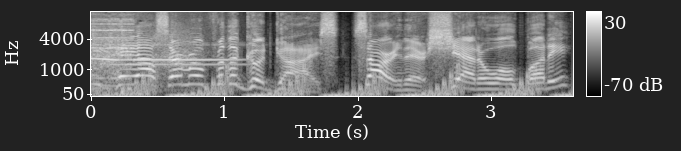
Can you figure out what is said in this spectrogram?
One Chaos Emerald for the good guys. Sorry there, Shadow, old buddy.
